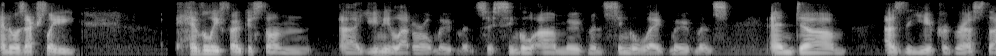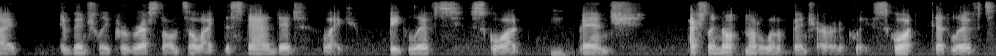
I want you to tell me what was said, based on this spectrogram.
and it was actually heavily focused on uh, unilateral movements, so single arm movements, single leg movements, and um, as the year progressed, I eventually progressed onto like the standard, like big lifts, squat, Mm. bench. Actually, not not a lot of bench, ironically. Squat, deadlift.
